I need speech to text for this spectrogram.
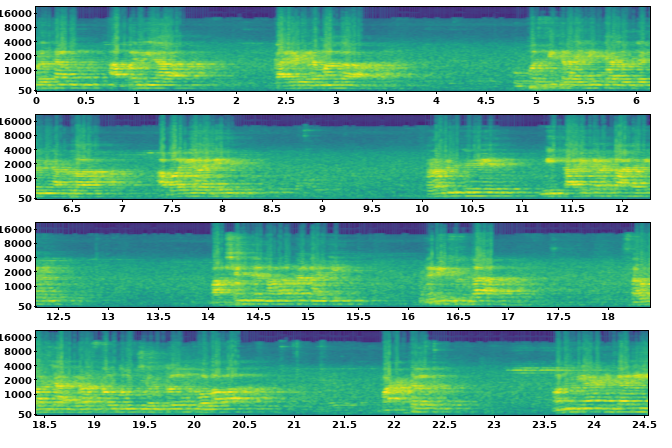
प्रथम आपण या कार्यक्रमाला उपस्थित राहिले. त्याबद्दल मी आपला आभारी आहे. खरं म्हणजे मी कार्यकर्ता आहे. भाषण पण आहे तरी सुद्धा सर्वांच्या आग्रहास्तव दोन शब्द बोलावा वाटतं. म्हणून या ठिकाणी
